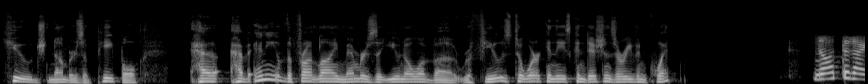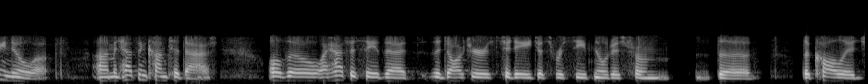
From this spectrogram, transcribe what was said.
huge numbers of people. Have, have any of the frontline members that you know of uh, refused to work in these conditions or even quit? Not that I know of. Um, it hasn't come to that. Although I have to say that the doctors today just received notice from the the college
